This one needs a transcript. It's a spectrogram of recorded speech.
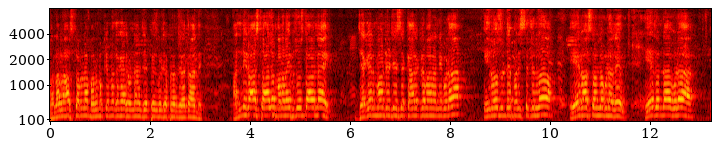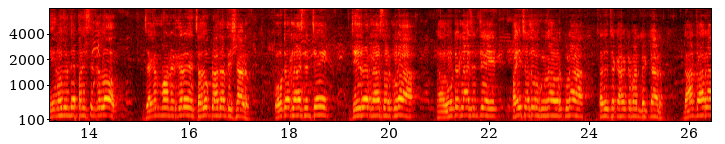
మన రాష్ట్రంలో మన ముఖ్యమంత్రి గారు ఉన్నారని చెప్పేసి కూడా చెప్పడం జరుగుతుంది. అన్ని రాష్ట్రాలు మన వైపు చూస్తూ ఉన్నాయి. జగన్మోహన్ రెడ్డి చేసే కార్యక్రమాలన్నీ కూడా ఈ రోజు ఉండే పరిస్థితుల్లో ఏ రాష్ట్రంలో కూడా లేవు. ఏదున్నా కూడా ఈ రోజు ఉండే పరిస్థితుల్లో జగన్మోహన్ రెడ్డి గారు చదువు ప్రాధాన్యత ఇచ్చినాడు. ఒకటో క్లాస్ నుంచి జీరో క్లాస్ వరకు కూడా ఒకటో క్లాస్ నుంచి పై చదువులు కూడా వరకు కూడా చదివించే కార్యక్రమాన్ని పెట్టాడు. దాని ద్వారా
